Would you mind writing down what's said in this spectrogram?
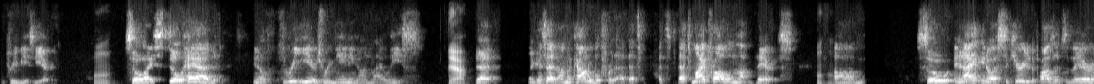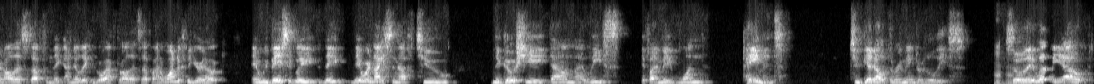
the previous year. Hmm. So I still had, you know, three years remaining on my lease. Yeah. That, like I said, I'm accountable for that. That's, that's, that's my problem, not theirs. Mm-hmm. Um, so, and I, you know, a security deposits are there and all that stuff, and they, I know they can go after all that stuff. I wanted to figure it out, and we basically, they, they were nice enough to negotiate down my lease if I made one payment to get out the remainder of the lease. Mm-hmm. So they let me out.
